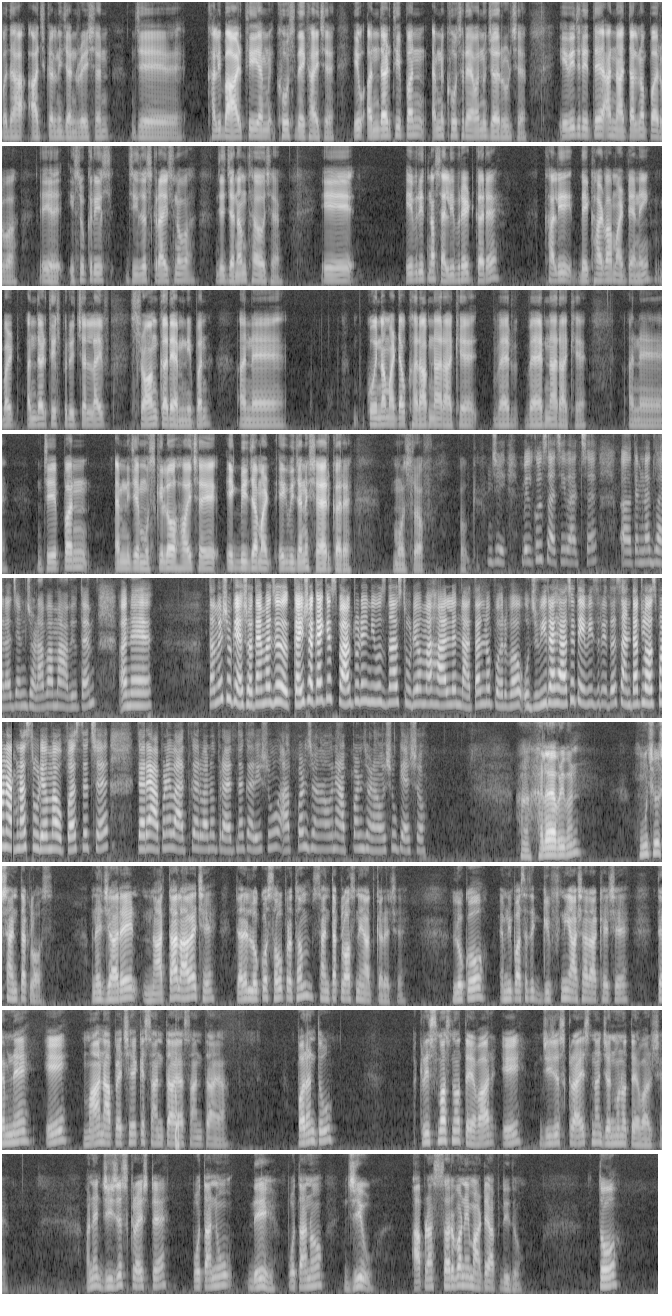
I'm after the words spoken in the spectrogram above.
બધા આજકાલની જનરેશન જે ખાલી બહારથી એમ ખુશ દેખાય છે. એવું અંદરથી પણ એમને ખુશ રહેવાનું જરૂર છે. એવી જ રીતે આ નાતાલનો પર્વ, એ ઈસુ ક્રિસ્ત જીસસ ક્રાઇસ્ટનો જે જન્મ થયો છે, એ એવી રીતના સેલિબ્રેટ કરે, ખાલી દેખાડવા માટે નહીં, બટ અંદરથી સ્પિરિચ્યુઅલ લાઈફ સ્ટ્રોંગ કરે એમની પણ. અને કોઈના માટે ખરાબ ના રાખે, વેર વેર ના રાખે. અને જે પણ એમની જે મુશ્કેલો હોય છે એ એકબીજા માટે એકબીજાને શેર કરે મોસ્ટ ઓફ ઓકે જી બિલકુલ સાચી વાત છે. તેમના દ્વારા જેમ જણાવવામાં આવ્યું તેમ. અને તમે શું કહેશો? તેમજ કહી શકાય કે સ્પાર્ક ટુડે ન્યૂઝના સ્ટુડિયોમાં હાલ નાતાલનો પર્વ ઉજવી રહ્યા છે તેવી જ રીતે સાન્તાક્લોઝ પણ આપણા સ્ટુડિયોમાં ઉપસ્થિત છે. ત્યારે આપણે વાત કરવાનો પ્રયત્ન કરીશું. આપ પણ જણાવો ને આપ પણ જણાવો શું કહેશો? હા હેલો એવરીવન હું છું સાન્તા ક્લોઝ અને જ્યારે નાતાલ આવે છે, ત્યારે લોકો સૌ પ્રથમ સાન્તા ક્લોઝને યાદ કરે છે. લોકો એમની પાસેથી ગિફ્ટની આશા રાખે છે. તેમને એ માન આપે છે કે સાંતા આયા સાંતા આયા. પરંતુ ક્રિસમસનો તહેવાર એ જીસસ ક્રાઇસ્ટના જન્મનો તહેવાર છે. અને જીસસ ક્રાઇસ્ટે પોતાનું દેહ, પોતાનો જીવ આપણા સર્વને માટે આપી દીધો. તો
